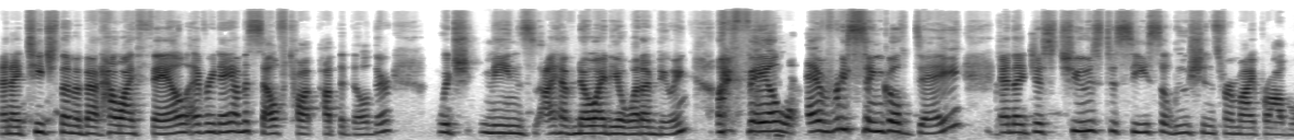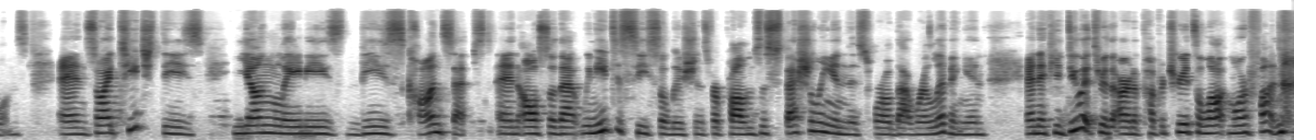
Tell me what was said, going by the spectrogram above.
and I teach them about how I fail every day. I'm a self taught puppet builder which means I have no idea what I'm doing. I fail every single day and I just choose to see solutions for my problems. And so I teach these young ladies these concepts and also that we need to see solutions for problems, especially in this world that we're living in. And if you do it through the art of puppetry, it's a lot more fun.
